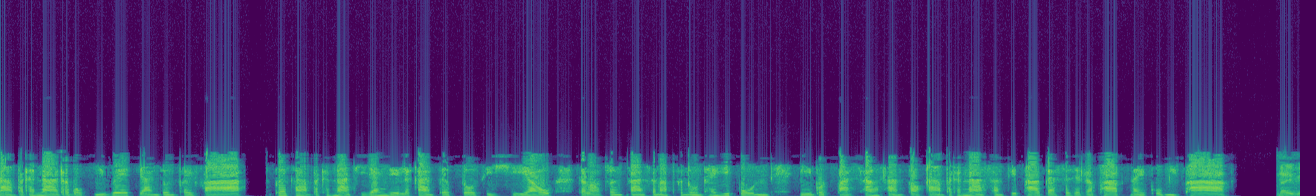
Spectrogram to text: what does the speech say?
การพัฒนาระบบนิเวศยานยนต์ไฟฟ้า พื่อการพัฒนาที่ยั่งยืนและการเติบโตสีเขียว ตลอดจนการสนับสนุนให้ญี่ปุ่น มีบทบาทสร้างสารรค์ต่อการพัฒนาสันติภาพและเสถียรภาพในภูมิภาค ในเว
